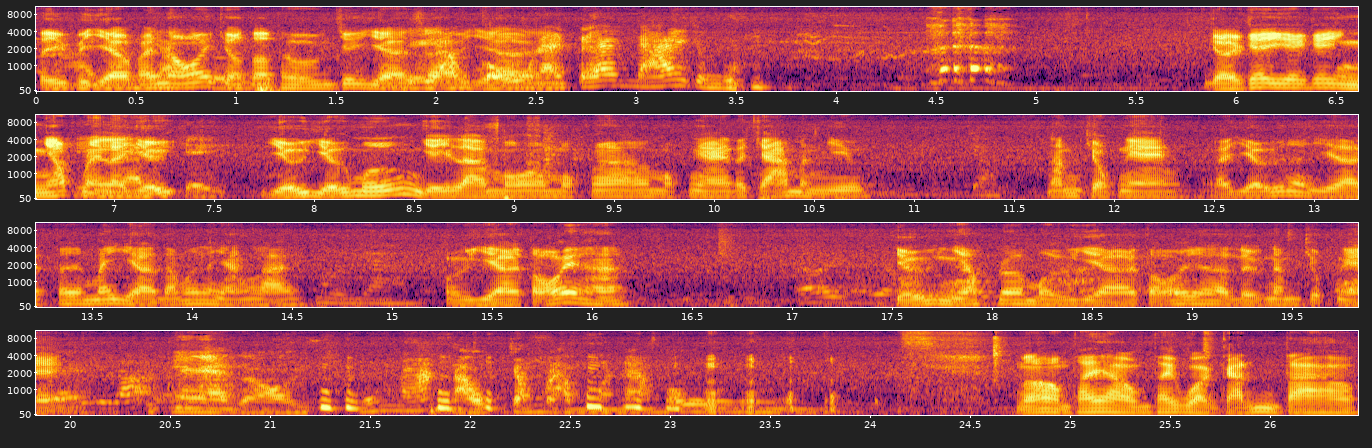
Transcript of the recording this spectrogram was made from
Thì bây giờ phải nói cho ta thương chứ giờ sao giờ? nãy té đái trong quần rồi cái cái nhóc này là giữ giữ giữ mướn vậy là một một, à, một ngày ta trả mình nhiêu? Năm chục ngàn là giữ nó vậy là tới mấy giờ tao mới nhận lại? 10 giờ. 10 giờ tối hả con nhóc đó 10 giờ tối á, được 50 ngàn. Nghe rồi muốn nát đầu trong lòng mà bu nó không thấy không? Thấy hoàn cảnh người ta không?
